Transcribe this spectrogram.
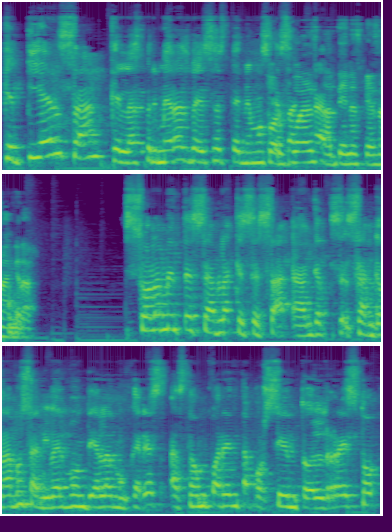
Que piensan que las primeras veces tenemos Por que... Por fuerza tienes que sangrar solamente se habla que se sangramos a nivel mundial las mujeres hasta un 40%, el resto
